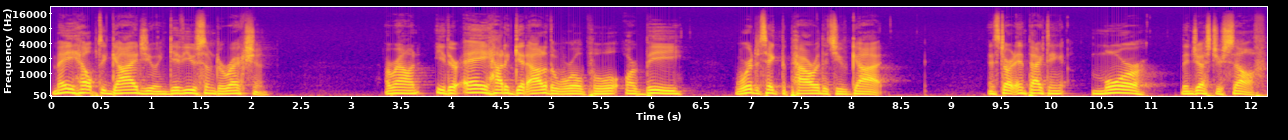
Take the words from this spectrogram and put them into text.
may help to guide you and give you some direction around either A, how to get out of the whirlpool, or B, where to take the power that you've got and start impacting more than just yourself.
